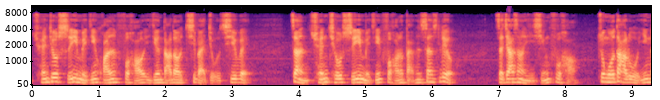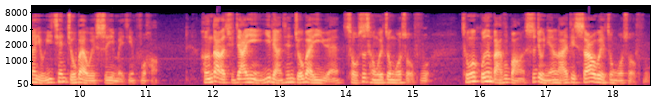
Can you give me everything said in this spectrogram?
全球十亿美金华人富豪已经达到七百九十七位，占全球十亿美金富豪的百分之三十六。再加上隐形富豪，中国大陆应该有一千九百位十亿美金富豪。恒大的许家印以两千九百亿元首次成为中国首富，成为胡润百富榜十九年来第十二位中国首富，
